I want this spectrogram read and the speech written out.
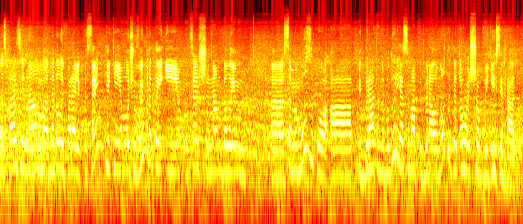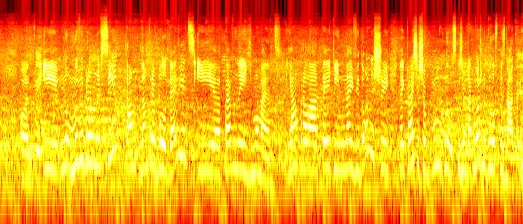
Насправді нам надали перелік пісень, які я можу вибрати, і це ж нам дали е, саме музику. А підбирати на бандурі я сама підбирала ноти для того, щоб їх зіграти. От і ну ми вибрали не всі. Там нам треба було дев'ять і певний момент. Я брала те, який найвідоміший, найкраще, щоб ну скажімо так, можна було впізнати.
